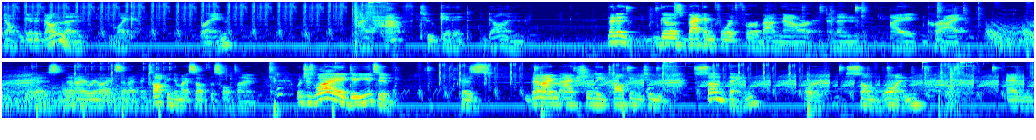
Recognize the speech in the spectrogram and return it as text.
don't get it done then. I'm like, brain, I have to get it done. Then it goes back and forth for about an hour, and then I cry. Because then I realize that I've been talking to myself this whole time. Which is why I do YouTube. Because then I'm actually talking to something, or someone, and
